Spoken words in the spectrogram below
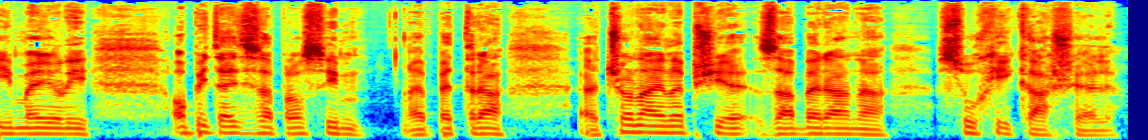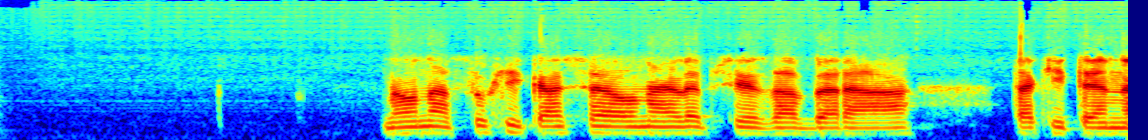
e-maili. Opýtajte sa prosím e, Petra, čo najlepšie zaberá na suchý kašeľ? No na suchý kašel najlepšie zaberá taký ten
